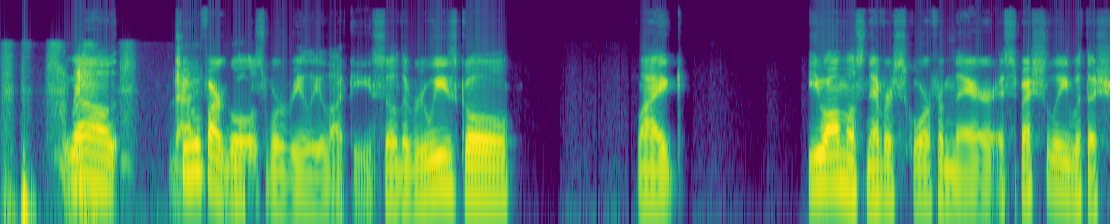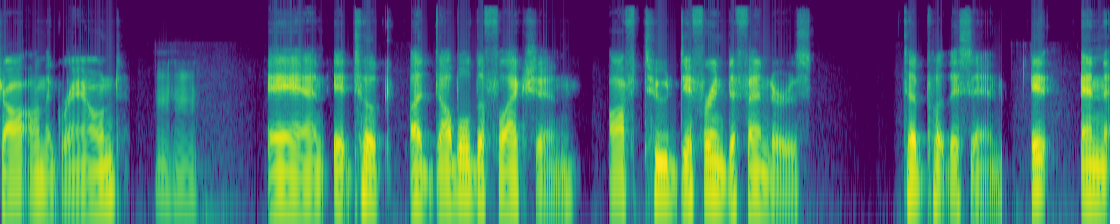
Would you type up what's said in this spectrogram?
We- Well, two of our goals were really lucky. So the Ruiz goal, like, you almost never score from there, especially with a shot on the ground. Mhm. And it took a double deflection off two different defenders to put this in. It and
